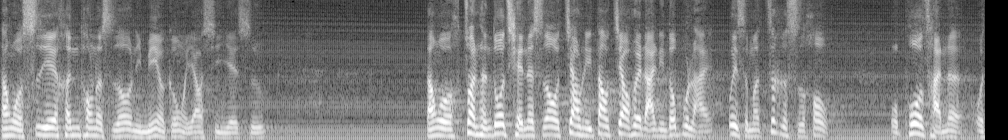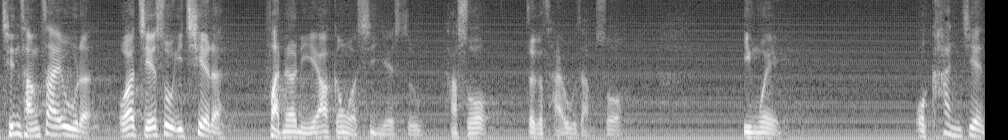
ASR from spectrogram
当我事业亨通的时候，你没有跟我要信耶稣？当我赚很多钱的时候，叫你到教会来，你都不来，为什么？这个时候我破产了，我清偿债务了，我要结束一切了，反而你也要跟我信耶稣？”他说：“这个财务长说，因为我看见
